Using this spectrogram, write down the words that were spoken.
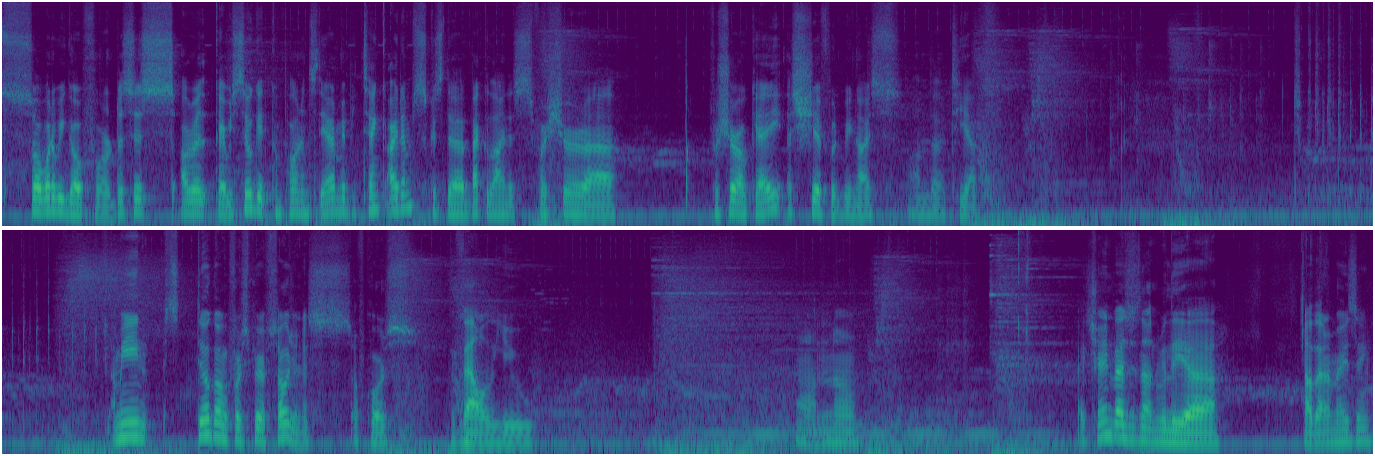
So what do we go for? This is already okay. We still get components there. Maybe tank items because the back line is for sure, uh, for sure okay. A shift would be nice on the TF. I mean, still going for Spear of Shojins, of course, value. Oh no. Like Chain Vest is not really uh not that amazing.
